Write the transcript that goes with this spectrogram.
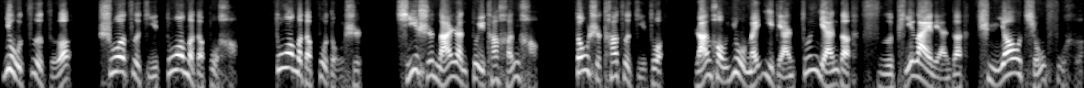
又自责，说自己多么的不好，多么的不懂事。其实男人对她很好，都是她自己做，然后又没一点尊严的死皮赖脸的去要求复合。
